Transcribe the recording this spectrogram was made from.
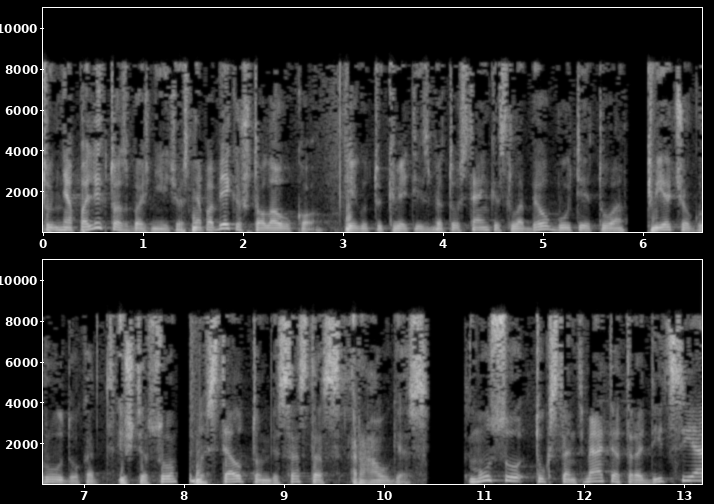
tu nepalik tos bažnyčios, nepabėg iš to lauko, jeigu tu kvietys, bet tu stenkis labiau būti tuo kviečio grūdu, kad iš tiesų nustelbtum visas tas raugės. Mūsų tūkstantmetė tradicija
